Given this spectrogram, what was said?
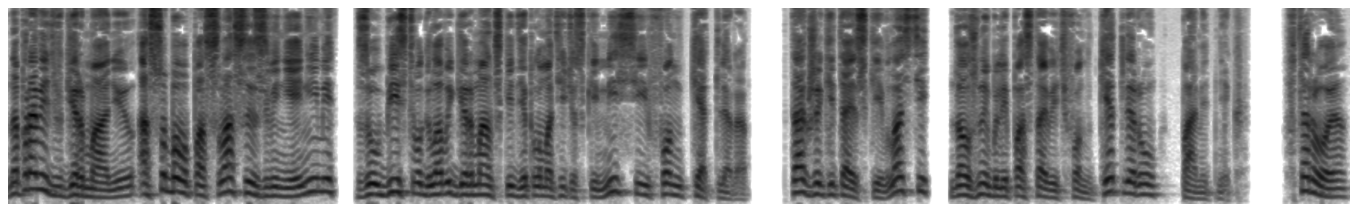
Направить в Германию особого посла с извинениями за убийство главы германской дипломатической миссии фон Кеттлера. Также китайские власти должны были поставить фон Кеттлеру памятник. Второе.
